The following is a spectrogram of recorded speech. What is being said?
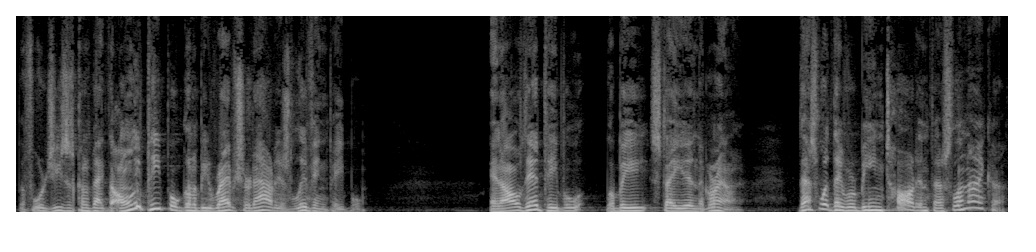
before Jesus comes back, the only people going to be raptured out is living people. And all dead people will be stay in the ground. That's what they were being taught in Thessalonica.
